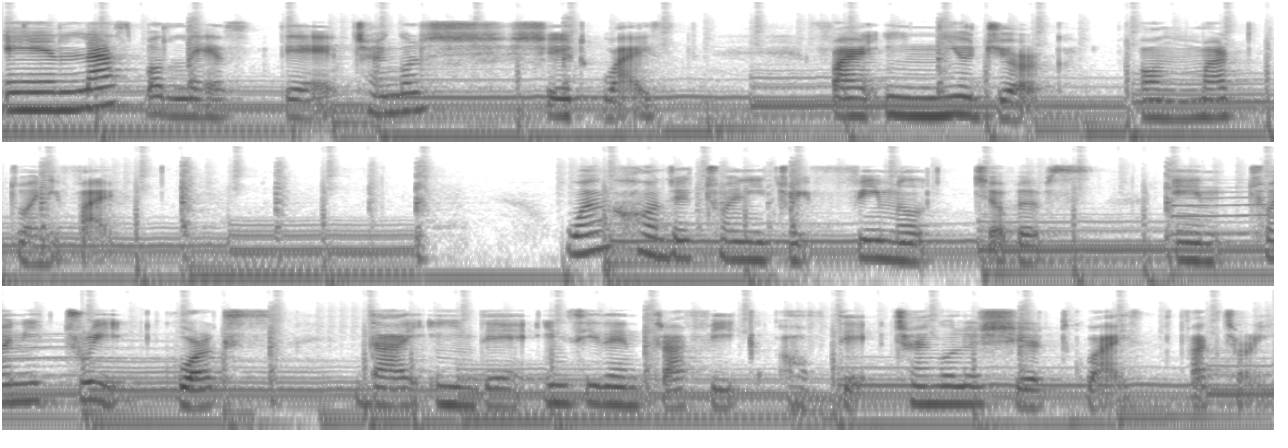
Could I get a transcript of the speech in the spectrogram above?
And last but least, the Triangle Shirtwaist Fire in New York on March 25. 123 female jobbers and 23 workers died in the incident traffic of the Triangular Shirtwaist factory.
